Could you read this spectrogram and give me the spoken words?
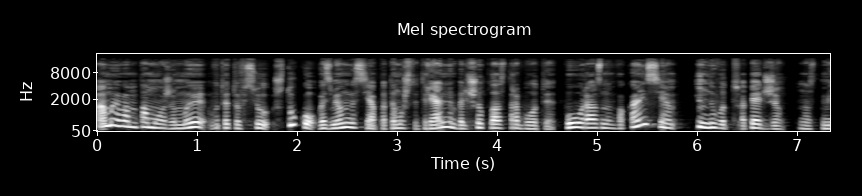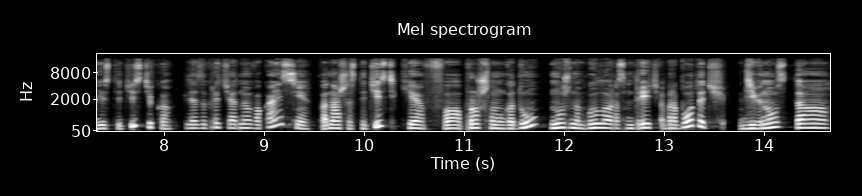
а мы вам поможем. Мы вот эту всю штуку возьмем на себя, потому что это реально большой пласт работы. По разным вакансиям, ну вот опять же, у нас там есть статистика. Для закрытия одной вакансии, по нашей статистике, в прошлом году нужно было рассмотреть, обработать 90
